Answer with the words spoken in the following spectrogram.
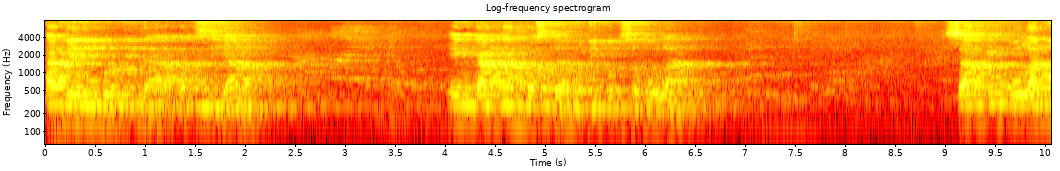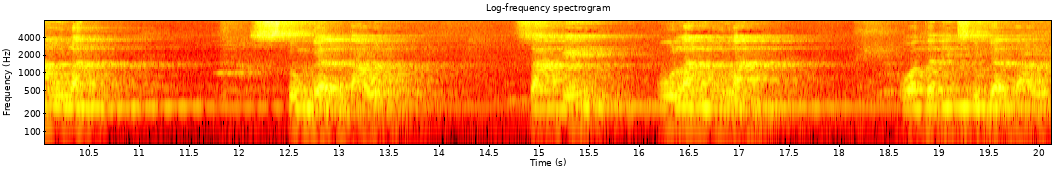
anggenipun nindakaken siang ingkang ngantos damunipun sebulan. Saking wulan-wulan setunggal tahun saking wulan-wulan wonten ing setunggal tahun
